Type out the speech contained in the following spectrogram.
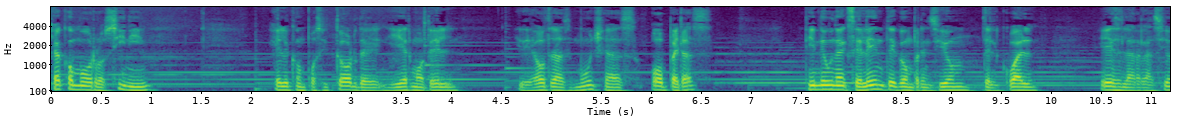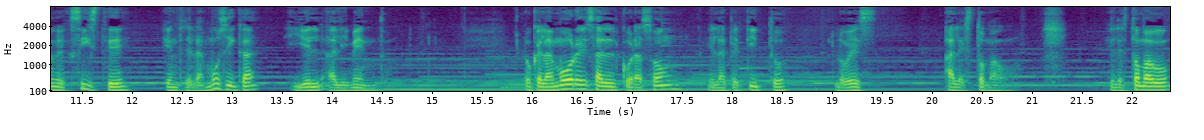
Giacomo Rossini, el compositor de Guillermo Tell y de otras muchas óperas, tiene una excelente comprensión del cual es la relación que existe entre la música y el alimento. Lo que el amor es al corazón, el apetito lo es al estómago. El estómago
